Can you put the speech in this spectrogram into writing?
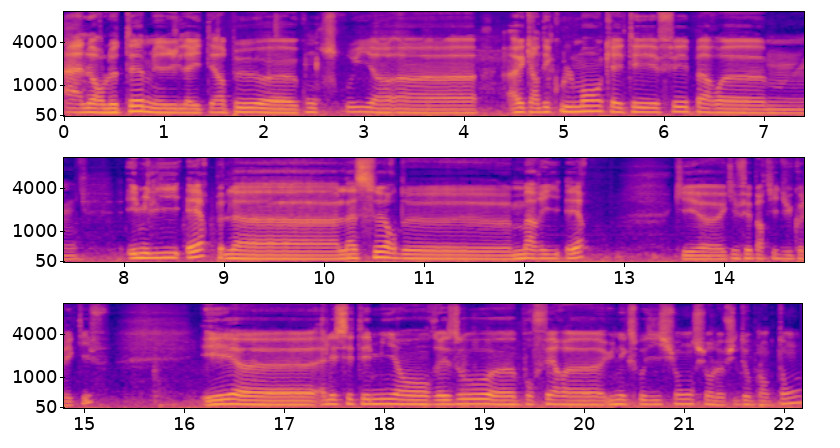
Alors le thème, il a été un peu euh, construit euh, euh, avec un découlement qui a été fait par Émilie Herp, la, sœur de Marie Herp, qui fait partie du collectif. Et elle s'était mise en réseau pour faire une exposition sur le phytoplancton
